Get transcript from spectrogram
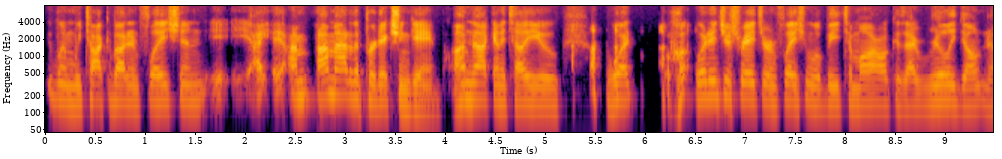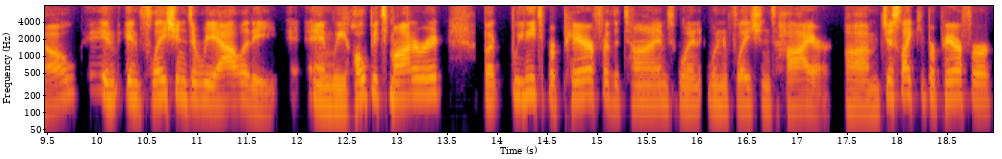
when we talk about inflation, I, I, I'm I'm out of the prediction game. I'm not going to tell you what what, what interest rates or inflation will be tomorrow because I really don't know. In, inflation's a reality, and we hope it's moderate, but we need to prepare for the times when when inflation's higher. Um, just like you prepare for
